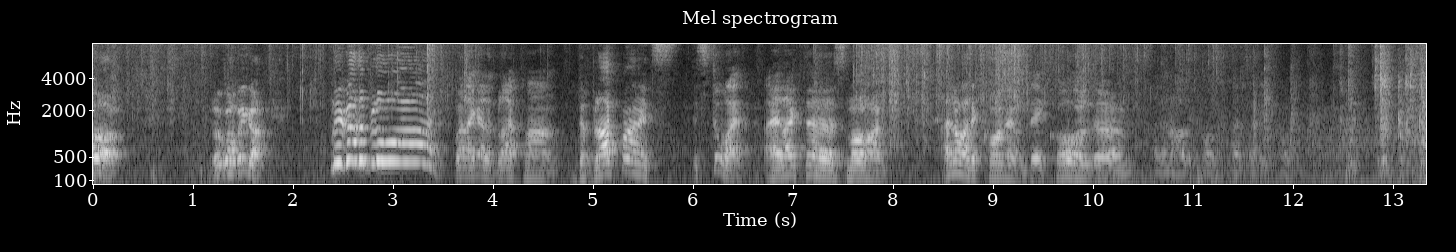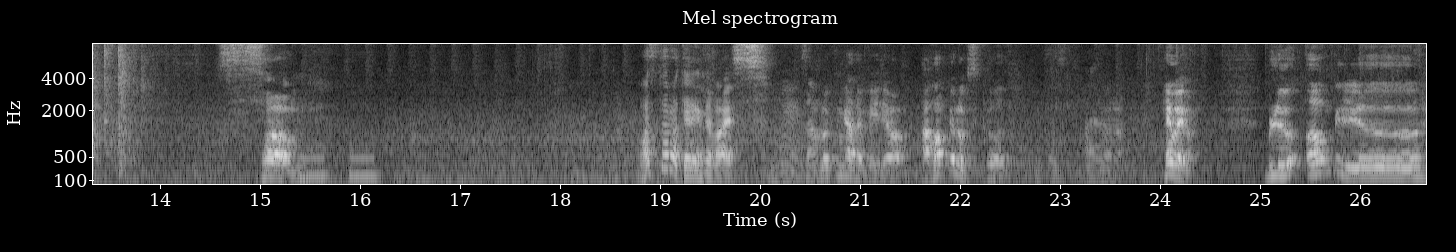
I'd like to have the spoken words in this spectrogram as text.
Oh, look what we got. We got the blue one. Well, I got the black one. The black one, it's it's too wide. I like the small one. I don't know what they call them. They called, um, I don't know how they call them. That's what they call them. So, what's the rotating device means? I'm looking at the video. I hope it looks good because I don't know. Here we go. Blue on blue.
